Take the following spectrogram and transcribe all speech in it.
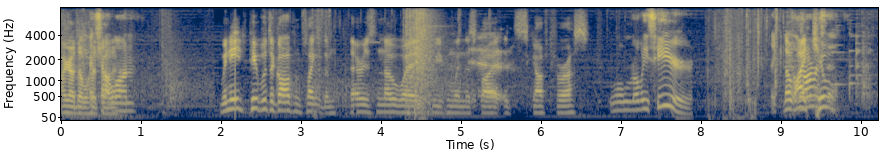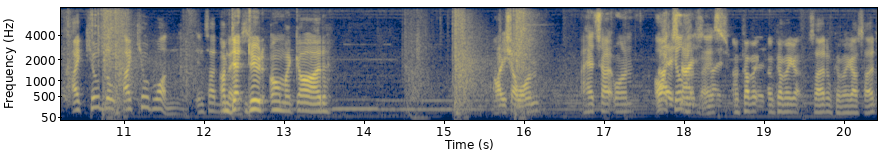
I got double right? Headshot headshot. one. We need people to go up and flank them. There is no way we can win this fight. It's scuffed for us. Well, nobody's here. Like, No, I killed. Arson. I killed the. I killed one inside the I'm dead, dude. Oh my god. Oh, Body shot one. I headshot one. Oh, I killed nice, him. Nice. I'm coming. I'm coming outside. I'm coming outside.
